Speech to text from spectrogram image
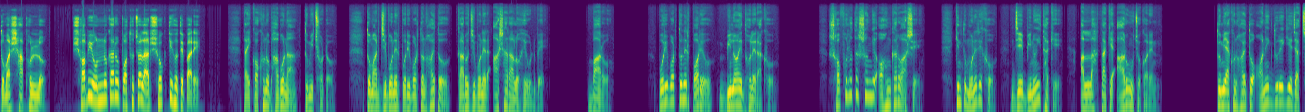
তোমার সাফল্য, সবই অন্য কারও পথ চলার শক্তি হতে পারে। তাই কখনো ভাবো না, তুমি ছোট। তোমার জীবনের পরিবর্তন হয়তো কারও জীবনের আশার আলো হয়ে উঠবে। বারো। পরিবর্তনের পরেও বিনয় ধলে রাখো। সফলতার সঙ্গে অহংকারও আসে। কিন্তু মনে রেখো, যে বিনয়ী থাকে, আল্লাহ তাকে আরও উঁচু করেন। তুমি এখন হয়তো অনেক দূরে গিয়ে যাচ্ছ,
